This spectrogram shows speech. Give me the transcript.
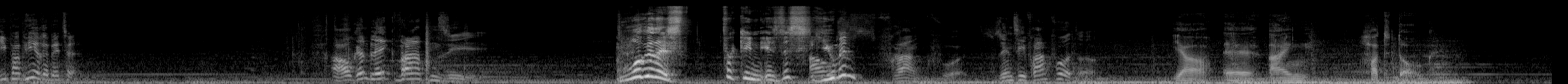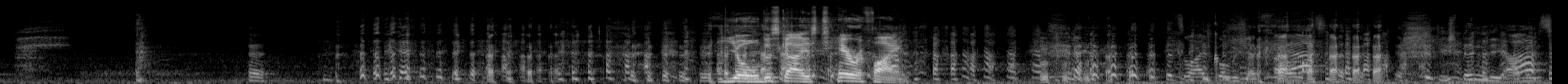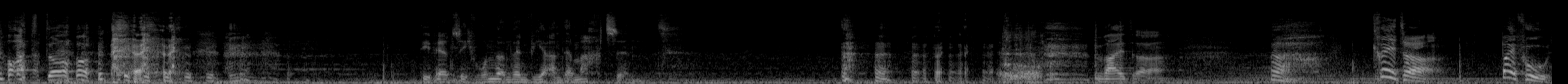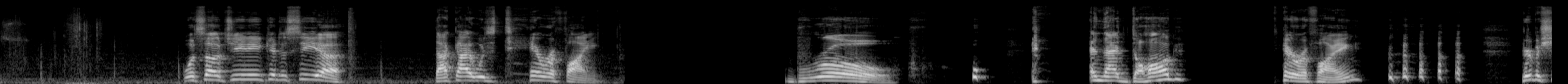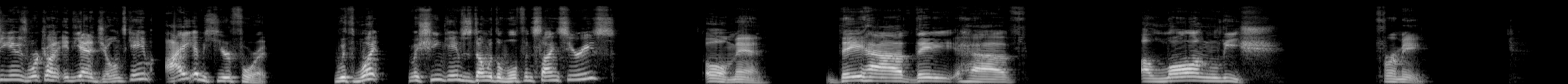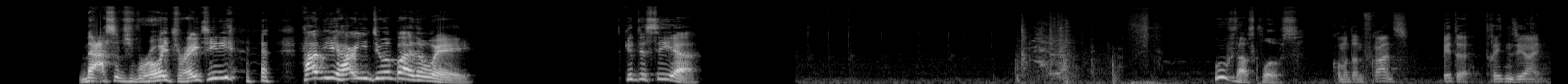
Die Papiere bitte. Augenblick, warten Sie. Look at this freaking. Is this human? Aus Frankfurt. Sind Sie Frankfurter? Ja, äh, ein Hotdog. Yo, this guy is terrifying. So ein komischer Kauz. Die spinnen die armen Hotdog. Die werden sich wundern, wenn wir an der Macht sind. Weiter. Kreta. Bei Fuß. What's up, Genie? Good to see ya. That guy was terrifying. Bro. And that dog, terrifying. Heard Machine Games is working on an Indiana Jones game. I am here for it. With what Machine Games has done with the Wolfenstein series, oh man, they have they have a long leash for me. Massive roids, right, how have you? How are you doing, by the way? It's good to see ya. Ooh, that was close. Kommandant Franz, bitte, treten Sie ein.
